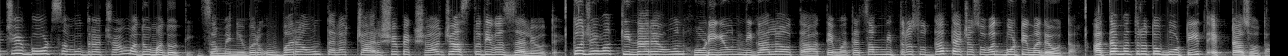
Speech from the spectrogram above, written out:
त्याची बोट समुद्राच्या मधोमध होती. जमिनीवर उभं राहून त्याला चारशे पेक्षा जास्त दिवस झाले होते. तो जेव्हा किनाऱ्याहून होडी घेऊन निघाला होता तेव्हा त्याचा मित्र सुद्धा त्याच्यासोबत बोटीमध्ये होता. आता मात्र तो बोटीत एकटाच होता.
